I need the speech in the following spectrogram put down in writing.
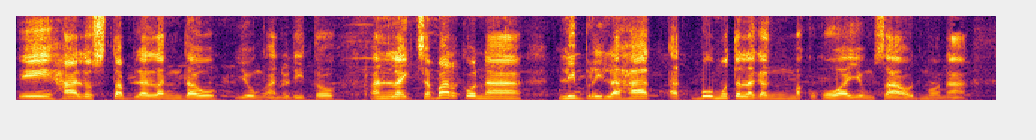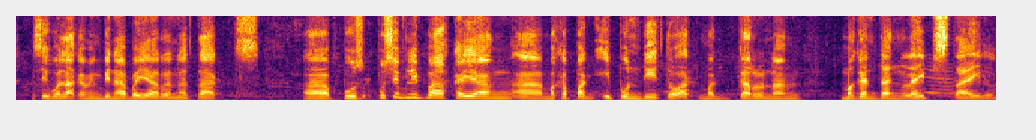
eh halos tabla lang daw yung ano dito unlike sa barko na libre lahat at buo mo talagang makukuha yung sahod mo na kasi wala kaming binabayaran na tax Ah, pos- posible pa kayang ah, makapag-ipon dito at magkaroon ng magandang lifestyle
